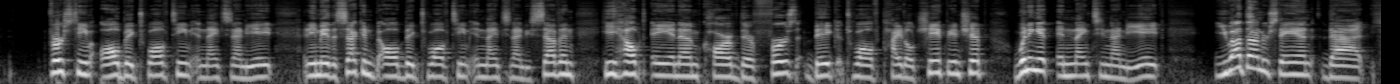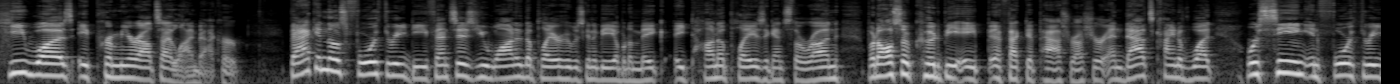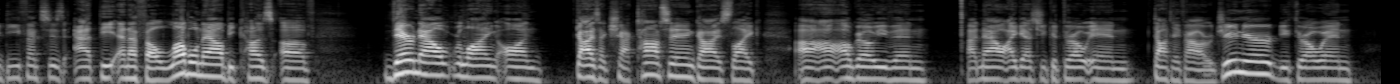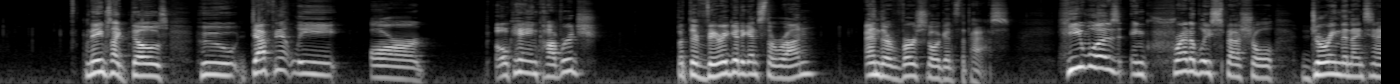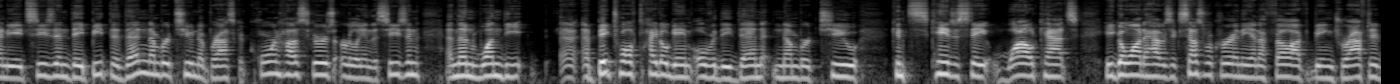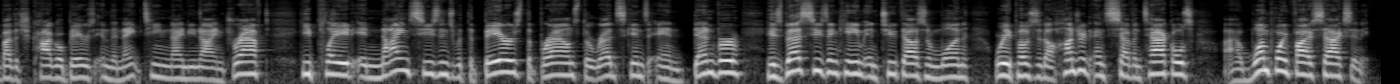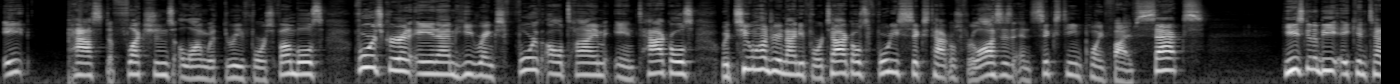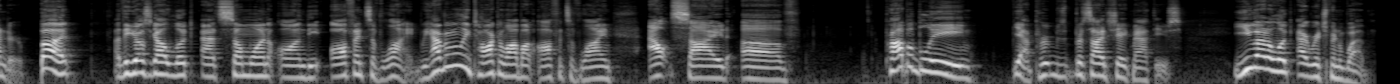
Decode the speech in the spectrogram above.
first team All Big 12 team in 1998, and he made the second All Big 12 team in 1997. He helped A&M carve their first Big 12 title championship, winning it in 1998. You have to understand that he was a premier outside linebacker back in those 4-3 defenses, you wanted a player who was going to be able to make a ton of plays against the run, but also could be a effective pass rusher, and that's kind of what we're seeing in 4-3 defenses at the NFL level now because of they're now relying on guys like Shaq Thompson, guys like uh, I'll go even uh, now. I guess you could throw in Dante Fowler Jr. You throw in names like those who definitely are okay in coverage, but they're very good against the run and they're versatile against the pass. He was incredibly special during the 1998 season. They beat the then number two Nebraska Cornhuskers early in the season and then won the uh, a Big 12 title game over the then number two Kansas State Wildcats. He'd go on to have a successful career in the NFL after being drafted by the Chicago Bears in the 1999 draft. He played in nine seasons with the Bears, the Browns, the Redskins, and Denver. His best season came in 2001, where he posted 107 tackles, uh, 1.5 sacks, and eight pass deflections along with three forced fumbles. For his career in A&M, he ranks fourth all-time in tackles with 294 tackles, 46 tackles for losses, and 16.5 sacks. He's going to be a contender, but I think you also got to look at someone on the offensive line. We haven't really talked a lot about offensive line outside of probably, yeah, besides Jake Matthews. You got to look at Richmond Webb.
